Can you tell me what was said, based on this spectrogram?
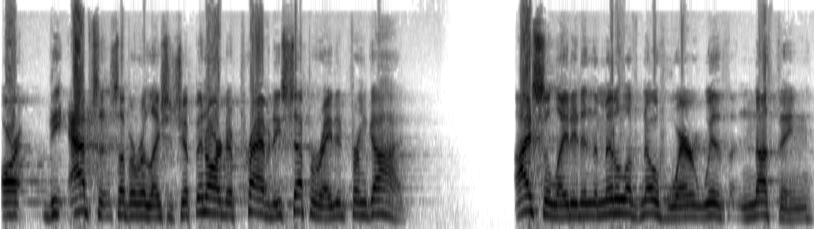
are the absence of a relationship in our depravity separated from God. Isolated in the middle of nowhere with nothing,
